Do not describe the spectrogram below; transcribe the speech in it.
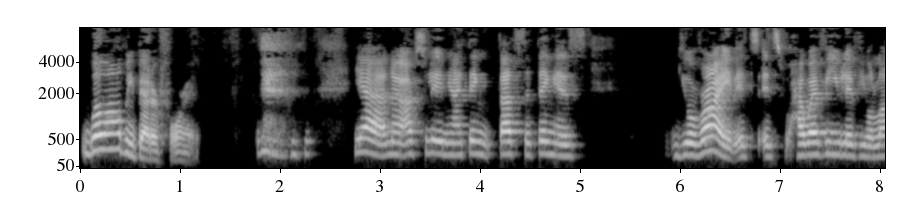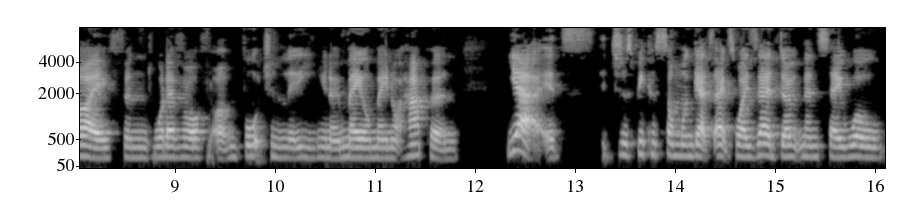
We'll all be better for it. yeah, no, absolutely. I think that's the thing is you're right. It's it's however you live your life and whatever unfortunately, you know, may or may not happen. Yeah, it's, it's just because someone gets XYZ, don't then say, well,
